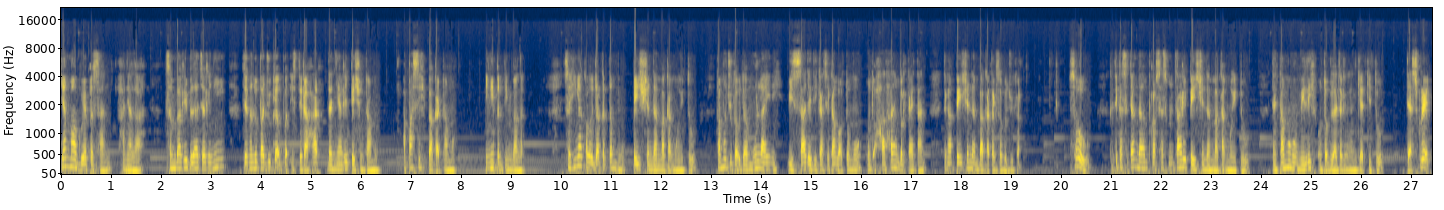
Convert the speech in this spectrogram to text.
Yang mau gue pesan hanyalah, sembari belajar ini, jangan lupa juga buat istirahat dan nyari passion kamu. Apa sih bakat kamu? Ini penting banget. Sehingga kalau udah ketemu passion dan bakatmu itu, kamu juga udah mulai nih bisa dedikasikan waktumu untuk hal-hal yang berkaitan dengan passion dan bakat tersebut juga. So, ketika sedang dalam proses mencari passion dan bakatmu itu, dan kamu memilih untuk belajar dengan giat gitu, that's great.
